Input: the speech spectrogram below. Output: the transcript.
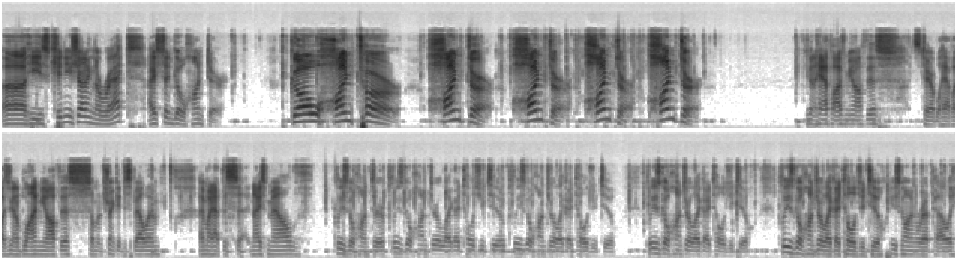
Uh, he's kidney shotting the rat. I said go hunter. Go hunter! Hunter! Hunter! Hunter! Hunter! He's gonna half odds me off this. It's terrible half odds. He's gonna blind me off this. So I'm gonna shrink trinket dispel him. I might have to set nice mouth. Please go hunter. Please go hunter like I told you to. Please go hunter like I told you to. Please go hunter like I told you to. Please go hunter like I told you to. He's going ret pally.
